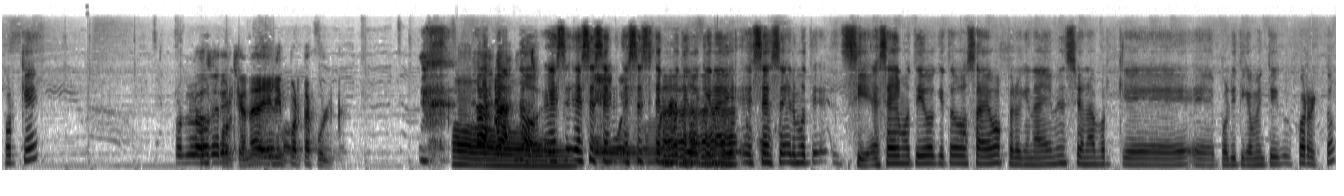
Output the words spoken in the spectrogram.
¿Por qué? por los. Porque a nadie le importa Hulk. Oh. No, ese, ese es el, ese es el bueno. motivo que nadie, ese es el motivo, sí, ese es el motivo que todos sabemos, pero que nadie menciona porque eh, políticamente incorrecto.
